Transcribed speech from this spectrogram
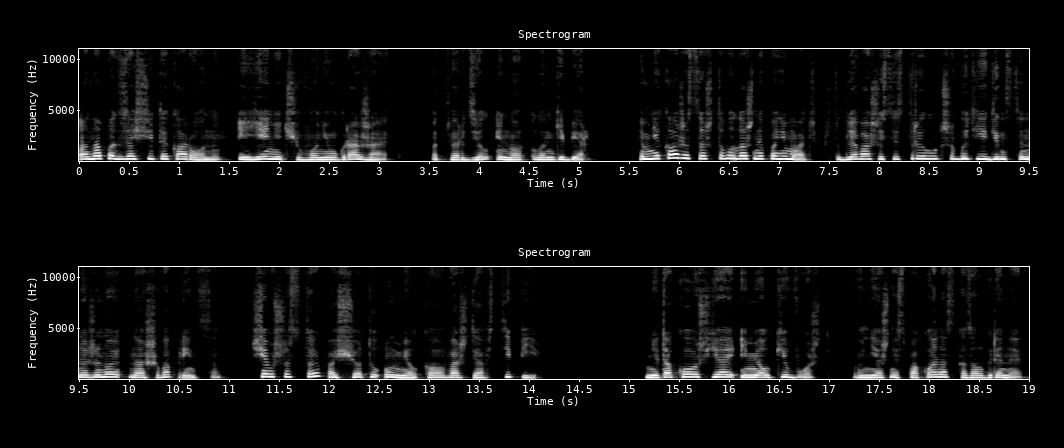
«Она под защитой короны, и ей ничего не угрожает», – подтвердил Инор Лангеберг. «И мне кажется, что вы должны понимать, что для вашей сестры лучше быть единственной женой нашего принца, чем шестой по счету у мелкого вождя в степи». «Не такой уж я и мелкий вождь», – внешне спокойно сказал Гринет.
